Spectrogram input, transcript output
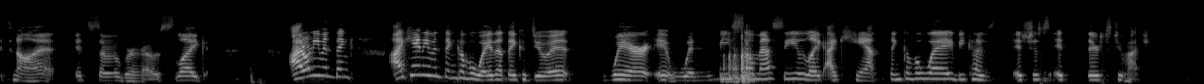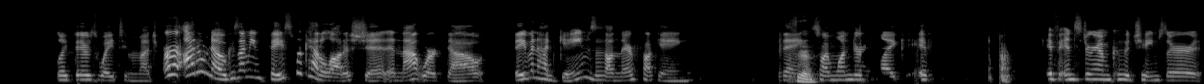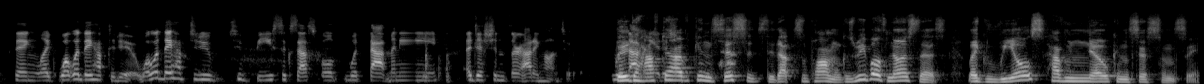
It's not. It's so gross. Like, I don't even think I can't even think of a way that they could do it where it wouldn't be so messy. Like, I can't think of a way because it's just it. There's too much. Like, there's way too much. Or I don't know, because I mean, Facebook had a lot of shit and that worked out. They even had games on their fucking thing. Sure. So I'm wondering, like, if if Instagram could change their thing, like what would they have to do? What would they have to do to be successful with that many additions they're adding onto it? They'd have to have consistency. That's the problem. Because we both noticed this. Like reels have no consistency.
